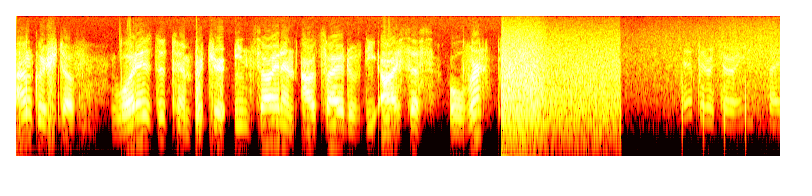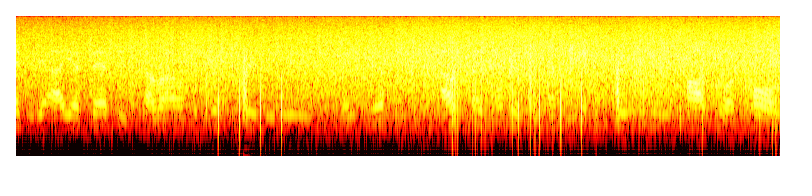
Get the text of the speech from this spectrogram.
I'm Christoph. What is the temperature inside and outside of the ISS? Over. Temperature inside the ISS is around 23 degrees Celsius. Outside temperature can be extremely hot or cold,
